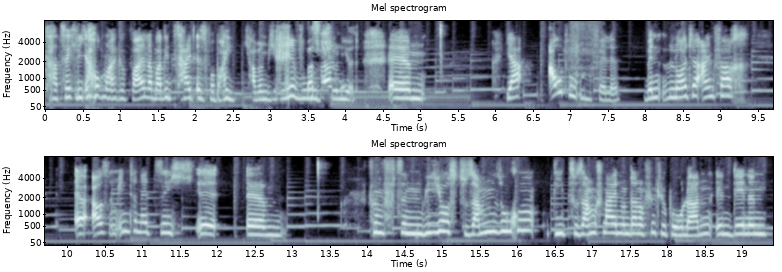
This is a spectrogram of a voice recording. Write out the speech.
tatsächlich auch mal gefallen, aber die Zeit ist vorbei. Ich habe mich revolutioniert. Ähm, ja, Autounfälle. Wenn Leute einfach äh, aus dem Internet sich äh, ähm, 15 Videos zusammensuchen, die zusammenschneiden und dann auf YouTube hochladen, in denen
